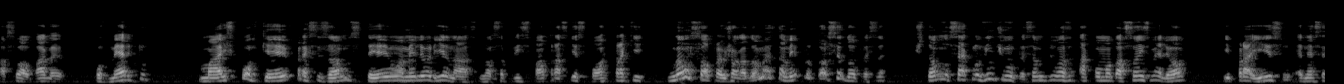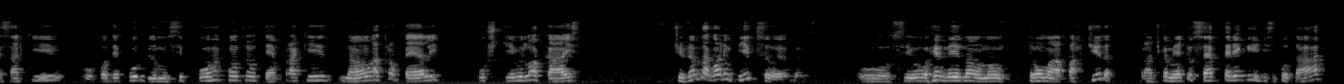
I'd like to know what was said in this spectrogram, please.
a sua vaga por mérito, mas porque precisamos ter uma melhoria na nossa principal praça de esporte, para que, não só para o jogador, mas também para o torcedor. Precisa, estamos no século XXI, precisamos de umas acomodações melhor e para isso é necessário que o poder público do município corra contra o tempo para que não atropele os times locais. Tivemos agora em Pix, o, se o René não, não toma a partida, praticamente o CEP teria que disputar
